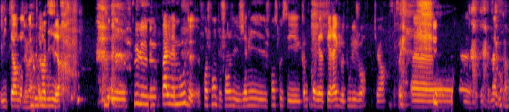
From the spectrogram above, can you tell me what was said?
8h, 9h, 10h. plus le pas le même mood, franchement, on peut changer. Jamais, je pense que c'est comme ça, tes règles tous les jours, tu vois. Vraiment,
